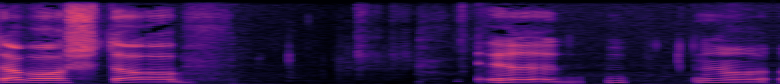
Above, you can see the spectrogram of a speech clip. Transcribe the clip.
того, что э, ну,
